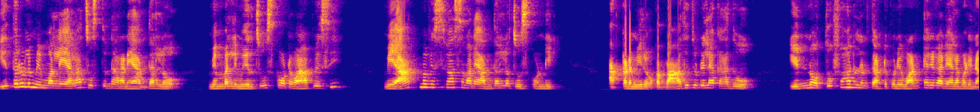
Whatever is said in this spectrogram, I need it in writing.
ఇతరులు మిమ్మల్ని ఎలా చూస్తున్నారనే అర్థంలో మిమ్మల్ని మీరు చూసుకోవటం ఆపేసి మీ ఆత్మవిశ్వాసం అనే అర్థంలో చూసుకోండి. అక్కడ మీరు ఒక బాధితుడిలా కాదు ఎన్నో తుఫానులను తట్టుకుని ఒంటరిగా నిలబడిన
